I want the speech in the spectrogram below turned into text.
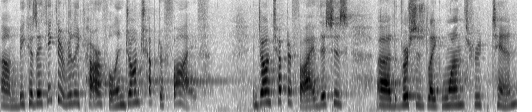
um, because I think they're really powerful. In John chapter 5, in John chapter 5, this is uh, the verses like 1 through 10.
